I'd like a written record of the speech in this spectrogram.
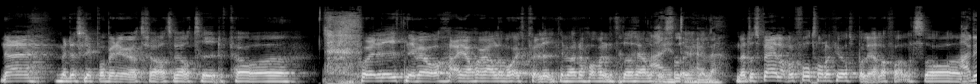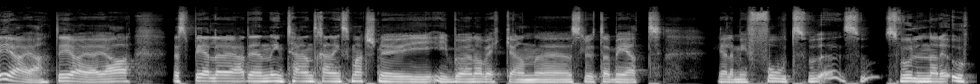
Nej, men det slipper vi nog. Jag tror att vår tid på, på elitnivå. Jag har ju aldrig varit på elitnivå. Det har väl inte du heller. Nej, inte heller. Men du spelar väl fortfarande fotboll i alla fall? Så... Ja, det gör jag. Det gör jag. Jag, jag spelade, jag hade en intern träningsmatch nu i, i början av veckan. Eh, slutade med att hela min fot svullnade upp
